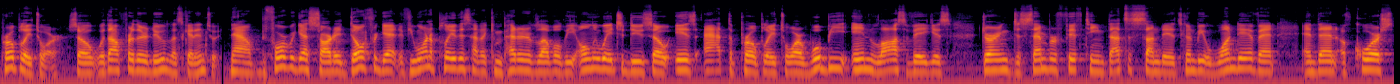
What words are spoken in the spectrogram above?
pro play tour. So without further ado let's get into it. Now before we get started don't forget if you want to play this at a competitive level the only way to do so is at the pro play tour. We'll be in las vegas during december 15th that's a sunday. It's going to be a one day event and then of course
